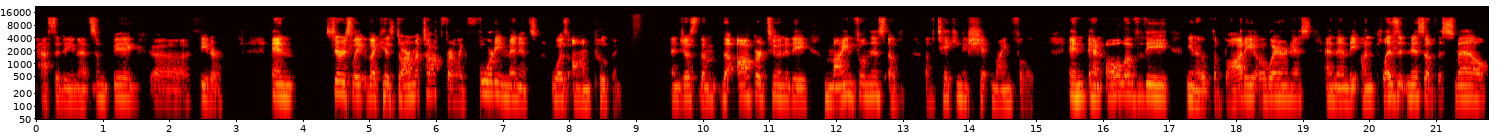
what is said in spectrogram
Pasadena at some big uh, theater. And seriously, like his Dharma talk for like 40 minutes was on pooping. And just the, the opportunity, mindfulness of, of taking a shit mindfully. And, and all of the you know the body awareness and then the unpleasantness of the smell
